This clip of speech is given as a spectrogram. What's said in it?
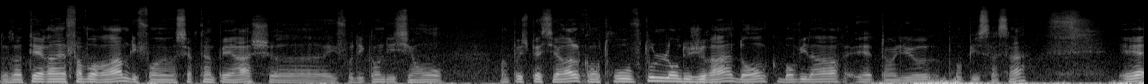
dans un terrain favorable. Il faut un certain pH, euh, il faut des conditions un peu spéciales qu'on trouve tout le long du Jura. Donc Bonvillard est un lieu propice à ça. Et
